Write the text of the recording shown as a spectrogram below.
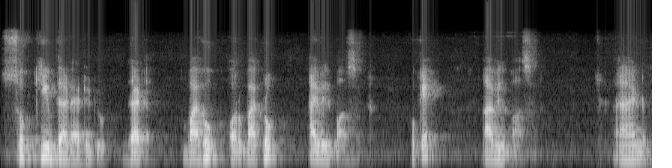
so keep that attitude that by hook or by crook i will pass it. Okay? I will pass it. And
